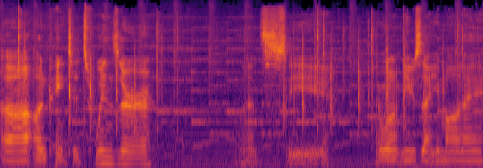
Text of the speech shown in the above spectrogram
Uh, unpainted Twinser. Let's see. I won't use that Yamane.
